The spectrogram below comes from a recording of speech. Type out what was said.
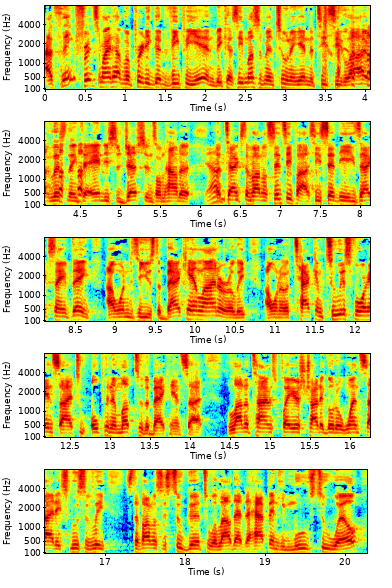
I think Fritz might have a pretty good VPN because he must have been tuning in to TC Live and listening to Andy's suggestions on how to yeah. attack Stefanos Tsitsipas. He said the exact same thing. I wanted to use the backhand line early. I want to attack him to his forehand side to open him up to the backhand side. A lot of times players try to go to one side exclusively. Stefanos is too good to allow that to happen. He moves too well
